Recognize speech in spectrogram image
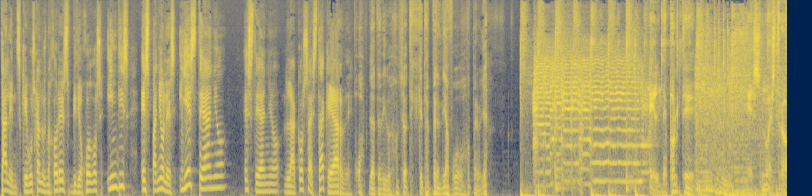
Talents, que buscan los mejores videojuegos indies españoles. Y este año este año la cosa está que arde. Oh, ya te digo, yo que te prendía fuego, pero ya. El deporte es nuestro.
